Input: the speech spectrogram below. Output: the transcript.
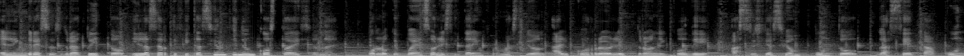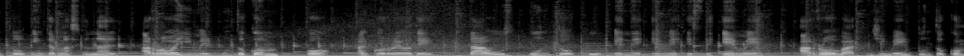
El ingreso es gratuito y la certificación tiene un costo adicional por lo que pueden solicitar información al correo electrónico de asociación.gaceta.internacional.gmail.com o al correo de taus.unmsm.gmail.com.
